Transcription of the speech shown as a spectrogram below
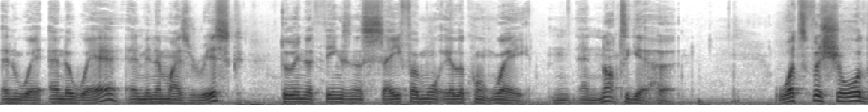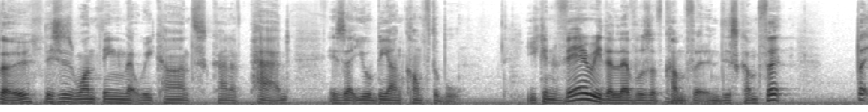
and aware, and aware and minimize risk, doing the things in a safer, more eloquent way, and not to get hurt. What's for sure, though, this is one thing that we can't kind of pad, is that you'll be uncomfortable. You can vary the levels of comfort and discomfort, but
